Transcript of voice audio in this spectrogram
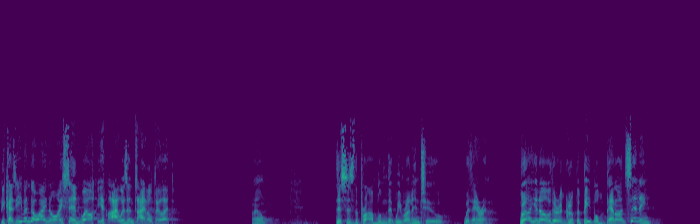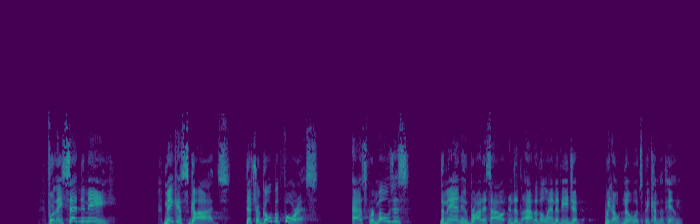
because even though I know I sinned, well, you know, I was entitled to it. Well, this is the problem that we run into with Aaron. Well, you know, they're a group of people bent on sinning. For they said to me, Make us gods that shall go before us. As for Moses, the man who brought us out into, out of the land of Egypt, we don't know what's become of him.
